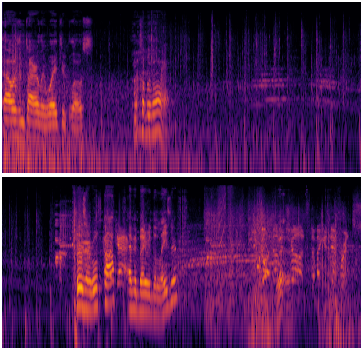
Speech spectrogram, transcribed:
That was entirely way too close. What's up with that? There's a rooftop. Everybody with the laser. You've got another Yeah. chance to make a difference.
